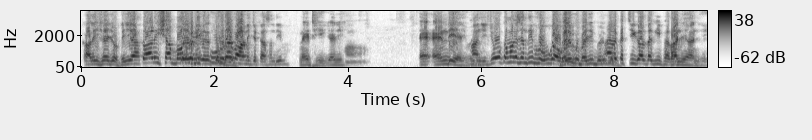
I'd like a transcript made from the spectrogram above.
ਕਾਲੀ ਸ਼ਾਹ ਝੋਟੀ ਆ। ਕਾਲੀ ਸ਼ਾ ਬਹੁਤ ਵੱਡੀ ਪੂਰ ਵਾਲ ਨਹੀਂ ਚਿੱਟਾ ਸੰਦੀਪ। ਨਹੀਂ ਠੀਕ ਹੈ ਜੀ। ਹਾਂ। ਐ- ਐਂਡ ਹੀ ਹੈ ਜੀ। ਹਾਂਜੀ ਜੋ ਕਹਾਂਗੇ ਸੰਦੀਪ ਹੋਊਗਾ ਉਹ। ਬਿਲਕੁਲ ਭਾਜੀ, ਬਿਲਕੁਲ। ਕੱਚੀ ਗੱਲ ਦਾ ਕੀ ਫਾਇਦਾ? ਹਾਂਜੀ ਹਾਂਜੀ।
